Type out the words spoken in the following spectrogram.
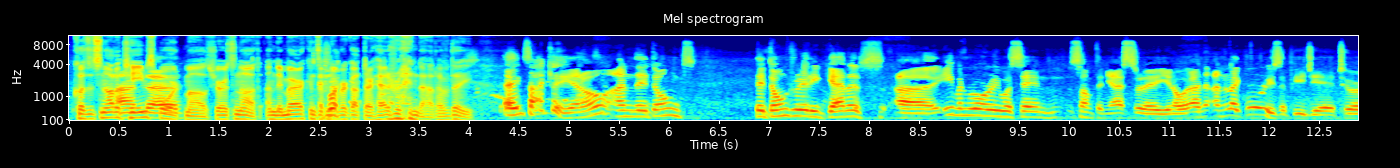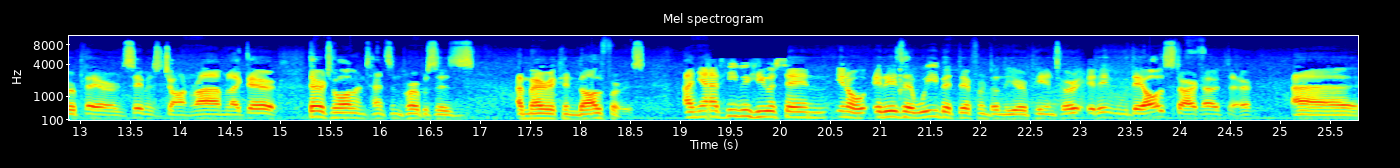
Because it's not a and, team uh, sport, Mal. Sure, it's not. And the Americans have never got their head around that, have they? Exactly, you know, and they don't they don't really get it. Uh, even Rory was saying something yesterday, you know, and, and like Rory's a PGA Tour player, same as Jon Rahm. Like they're they're to all intents and purposes American golfers, and yet he he was saying, you know, it is a wee bit different on the European Tour. It they all start out there. Uh,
